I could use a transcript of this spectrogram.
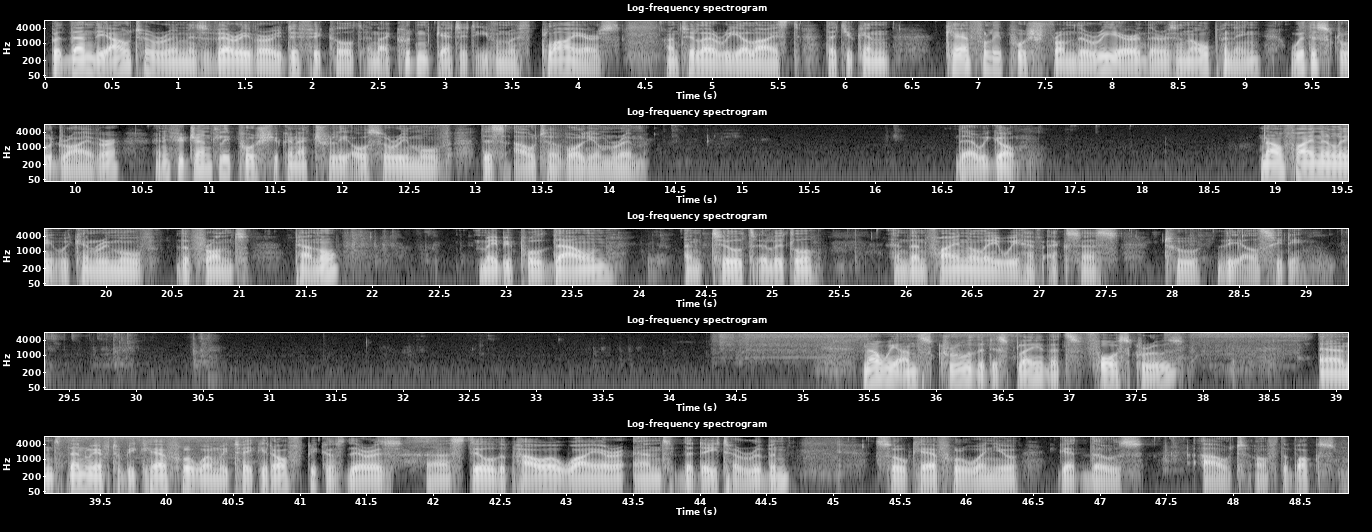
but then the outer rim is very, very difficult and I couldn't get it even with pliers until I realized that you can carefully push from the rear, there is an opening with a screwdriver, and if you gently push, you can actually also remove this outer volume rim. There we go. Now finally we can remove the front panel, maybe pull down and tilt a little. And then finally, we have access to the LCD. Now we unscrew the display, that's four screws. And then we have to be careful when we take it off because there is uh, still the power wire and the data ribbon. So careful when you get those out of the box.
